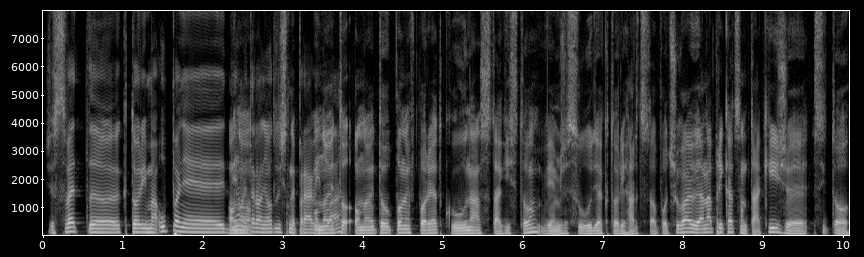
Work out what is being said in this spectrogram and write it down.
že svet, e, ktorý má úplne diametrálne odlišné pravidlá. Ono je, to, ono je to úplne v poriadku u nás takisto. Viem, že sú ľudia, ktorí hardstyle počúvajú. Ja napríklad som taký, že si to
